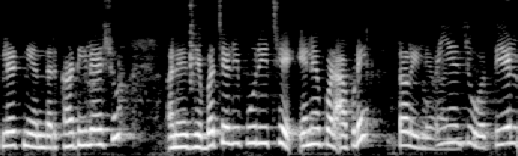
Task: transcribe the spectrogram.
પ્લેટની અંદર કાઢી લઈશું અને જે બચેલી પૂરી છે એને પણ આપણે તળી લેવા અહીંયા જુઓ તેલ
